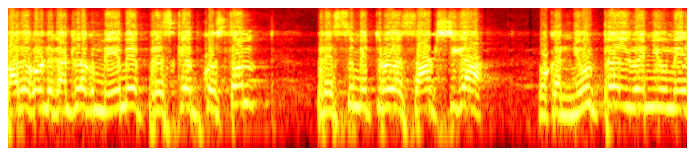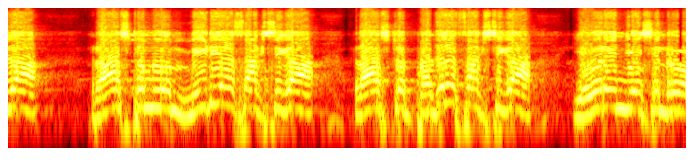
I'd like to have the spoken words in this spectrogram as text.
పదకొండు గంటలకు మేమే ప్రెస్ క్లబ్కి వస్తాం. ప్రెస్ మిత్రుల సాక్షిగా ఒక న్యూట్రల్ వెన్యూ మీద రాష్ట్రంలో మీడియా సాక్షిగా రాష్ట్ర ప్రజల సాక్షిగా ఎవరేం చేసినరో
